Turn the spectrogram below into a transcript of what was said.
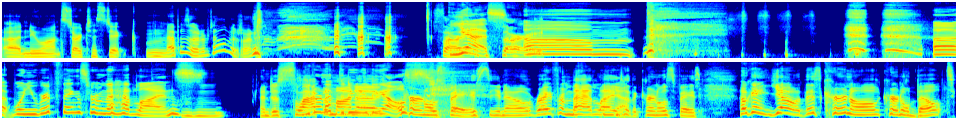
uh, nuanced, artistic mm, episode of television. sorry. yes. Sorry. Um. uh, when you rip things from the headlines, Mhm. And just slap don't him have to on a colonel's face, you know, right from the headline Yeah. to the colonel's face. Okay, yo, this colonel, Colonel Belt,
